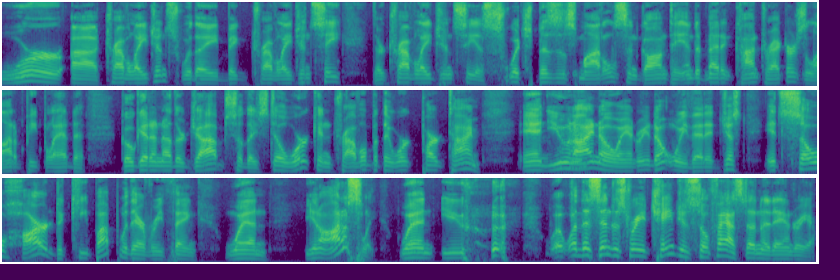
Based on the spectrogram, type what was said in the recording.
were uh, travel agents with a big travel agency, their travel agency has switched business models and gone to independent contractors. A lot of people had to go get another job, so they still work in travel, but they work part time. And you and mm-hmm. I know, Andrea, don't we, that it just it's so hard to keep up with everything when you know honestly when you when this industry changes so fast, doesn't it, Andrea?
